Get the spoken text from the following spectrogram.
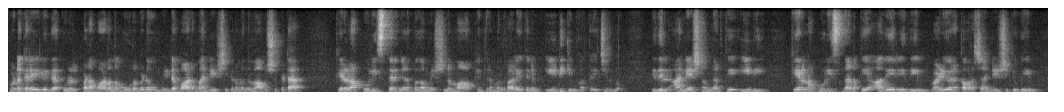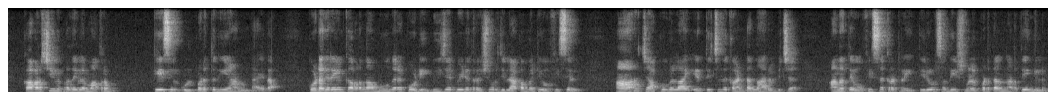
കുടകരയിൽ ഇത് കുഴൽപ്പണമാണെന്നും ഉറവിടവും ഇടപാടും അന്വേഷിക്കണമെന്നും ആവശ്യപ്പെട്ട് കേരള പോലീസ് തെരഞ്ഞെടുപ്പ് കമ്മീഷനും ആഭ്യന്തര മന്ത്രാലയത്തിനും ഇ ഡിക്കും കത്തയച്ചിരുന്നു. ഇതിൽ അന്വേഷണം നടത്തിയ ഇ ഡി കേരള പോലീസ് നടത്തിയ അതേ രീതിയിൽ വഴിയോര കവർച്ച അന്വേഷിക്കുകയും കവർച്ചയിലെ പ്രതികളെ മാത്രം കേസിൽ ഉൾപ്പെടുത്തുകയാണ് ഉണ്ടായത്. കൊടകരയിൽ കവർന്ന മൂന്നര കോടി ബി ജെ പിയുടെ തൃശൂർ ജില്ലാ കമ്മിറ്റി ഓഫീസിൽ ആറ് ചാക്കുകളായി എത്തിച്ചത് കണ്ടെന്നാരോപിച്ച് അന്നത്തെ ഓഫീസ് സെക്രട്ടറി തിരൂർ സതീഷ് വെളിപ്പെടുത്തൽ നടത്തിയെങ്കിലും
